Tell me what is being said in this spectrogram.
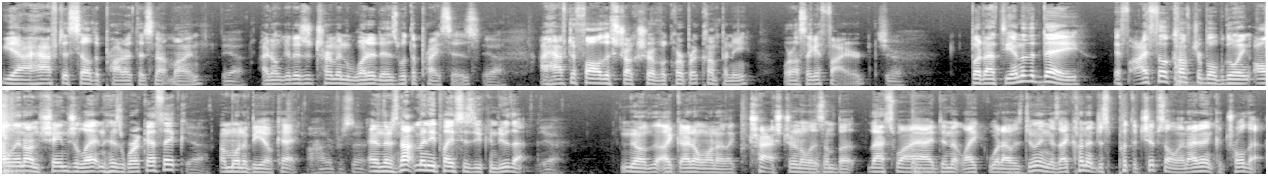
yeah, I have to sell the product that's not mine. Yeah, I don't get to determine what it is, what the price is. yeah, I have to follow the structure of a corporate company or else I get fired. sure. But at the end of the day, if I feel comfortable going all in on Shane Gillette and his work ethic, Yeah, I'm going to be okay. hundred percent. And there's not many places you can do that. Yeah, You know, like I don't want to like trash journalism, but that's why I didn't like what I was doing is I couldn't just put the chips all in. I didn't control that.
